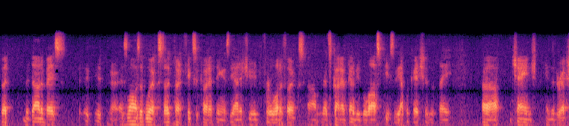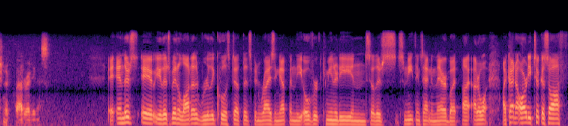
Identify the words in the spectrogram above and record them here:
but the database, it, it, you know, as long as it works, don't, don't, fix it kind of thing is the attitude for a lot of folks. Um, that's kind of going to be the last piece of the application that they uh, change in the direction of cloud readiness and there's you know, there's been a lot of really cool stuff that's been rising up in the oVirt community, and so there's some neat things happening there. But I, I don't want I kind of already took us off.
